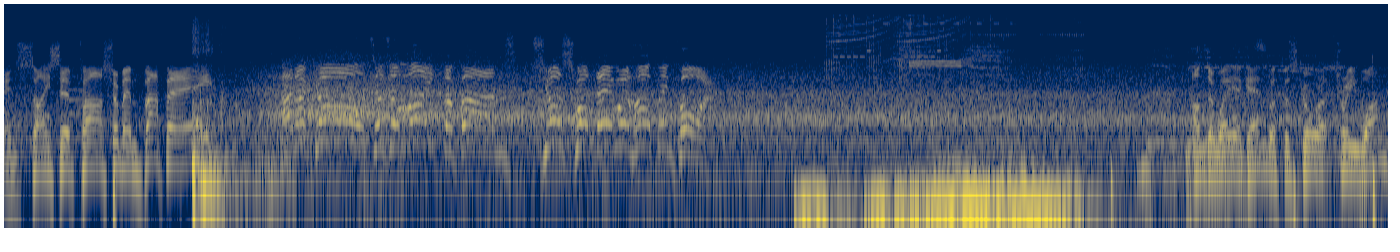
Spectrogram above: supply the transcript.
Incisive pass from Mbappe. And a goal to delight the fans. Just what they were hoping for. Underway again with the score at 3-1.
